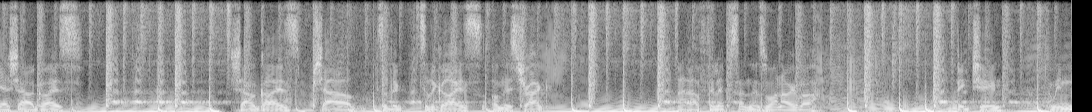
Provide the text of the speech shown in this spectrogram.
Yeah, shout out guys. Shout out guys. Shout out to the to the guys on this track. Uh, Philip sent this one over. Big tune. I mean,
